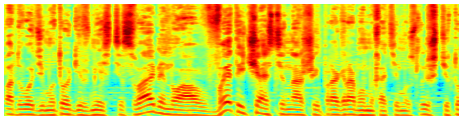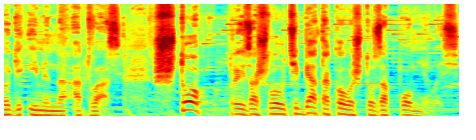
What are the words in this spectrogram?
Подводим итоги вместе с вами. Ну а в этой части нашей программы мы хотим услышать итоги именно от вас. Что произошло у тебя такого, что запомнилось?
